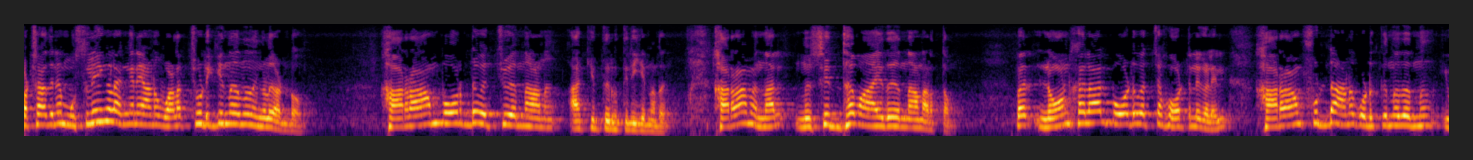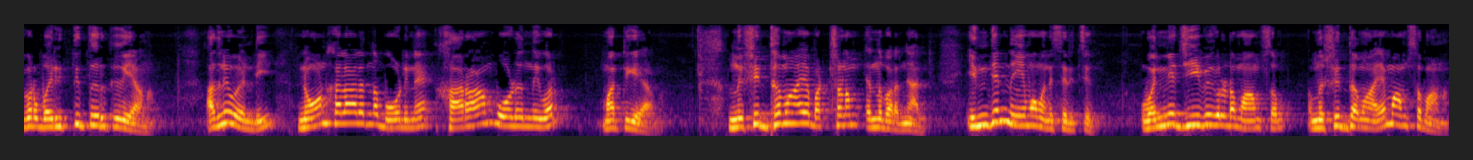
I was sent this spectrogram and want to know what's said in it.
പക്ഷെ അതിനെ മുസ്ലിങ്ങൾ എങ്ങനെയാണ് വളച്ചൊടിക്കുന്നതെന്ന് നിങ്ങൾ കണ്ടോ? ഹറാം ബോർഡ് വെച്ചു എന്നാണ് ആക്കി തീർത്തിരിക്കുന്നത്. ഹറാം എന്നാൽ നിഷിദ്ധമായത് എന്നാണ് അർത്ഥം. ഇപ്പം നോൺ ഹലാൽ ബോർഡ് വെച്ച ഹോട്ടലുകളിൽ ഹറാം ഫുഡാണ് കൊടുക്കുന്നതെന്ന് ഇവർ വരുത്തി തീർക്കുകയാണ്. അതിനുവേണ്ടി നോൺ ഹലാൽ എന്ന ബോർഡിനെ ഹറാം ബോർഡ് എന്നിവർ മാറ്റുകയാണ്. നിഷിദ്ധമായ ഭക്ഷണം എന്ന് പറഞ്ഞാൽ ഇന്ത്യൻ നിയമമനുസരിച്ച് വന്യജീവികളുടെ മാംസം നിഷിദ്ധമായ മാംസമാണ്.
